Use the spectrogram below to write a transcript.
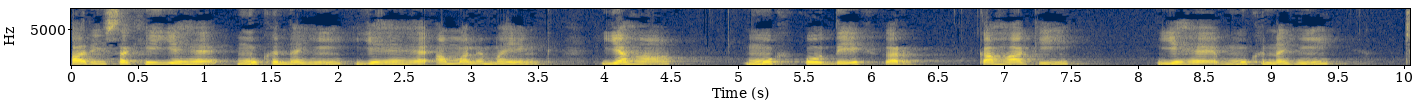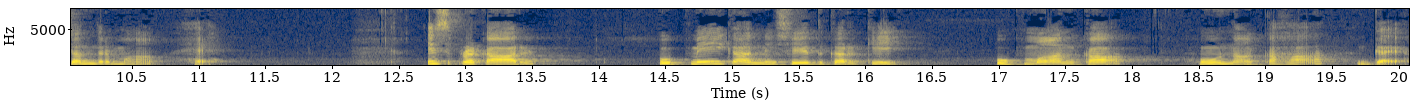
अरे सखी, यह मुख नहीं, यह है अमल मयंक। यहाँ मुख को देखकर कहा कि यह मुख नहीं, चंद्रमा है। इस प्रकार उपमेय का निषेध करके उपमान का होना कहा गया।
